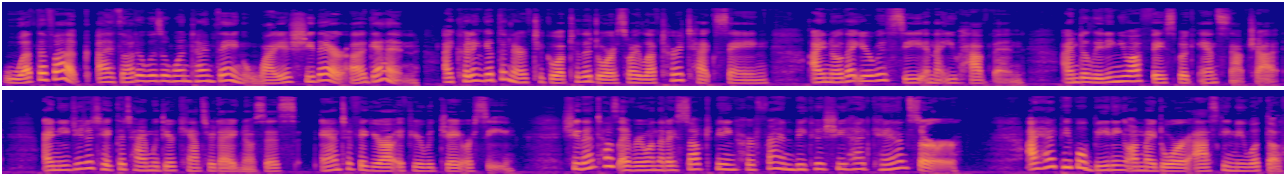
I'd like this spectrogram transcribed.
What the fuck? I thought it was a one time thing. Why is she there again? I couldn't get the nerve to go up to the door, so I left her a text saying, I know that you're with C and that you have been. I'm deleting you off Facebook and Snapchat. I need you to take the time with your cancer diagnosis and to figure out if you're with J or C. She then tells everyone that I stopped being her friend because she had cancer. I had people beating on my door asking me what the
